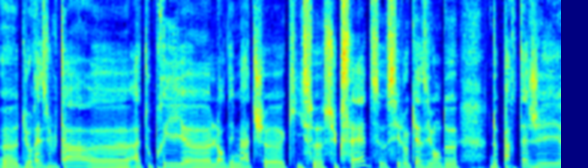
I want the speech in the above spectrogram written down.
du résultat à tout prix lors des matchs qui se succèdent. C'est aussi l'occasion de, de partager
